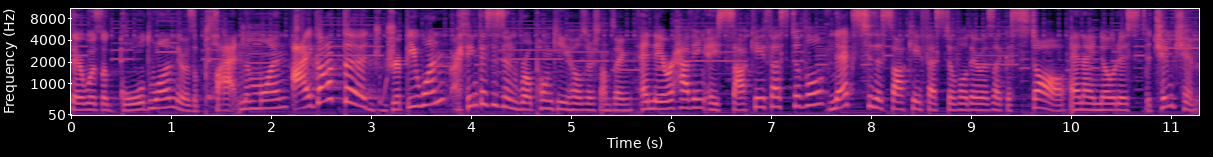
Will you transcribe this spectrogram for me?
There was a gold one. There was a platinum one. I got the drippy one. I think this is in Roppongi Hills or something. And they were having a sake festival. Next to the sake festival, there was like a stall. And I noticed the chim chim.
